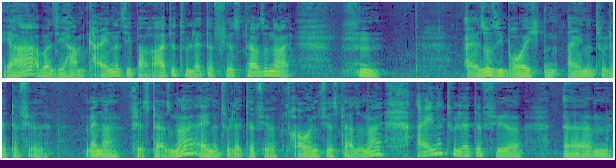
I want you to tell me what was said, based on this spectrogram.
Ja, aber Sie haben keine separate Toilette fürs Personal. Hm. Also Sie bräuchten eine Toilette für Männer fürs Personal, eine Toilette für Frauen fürs Personal, eine Toilette für ähm,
